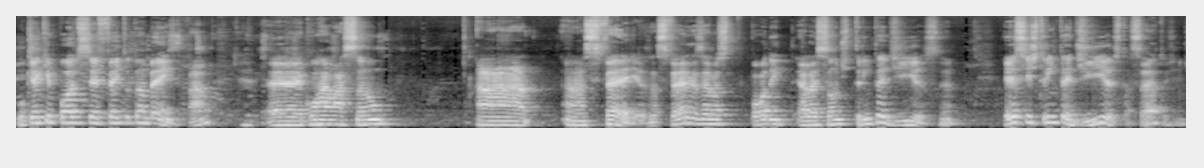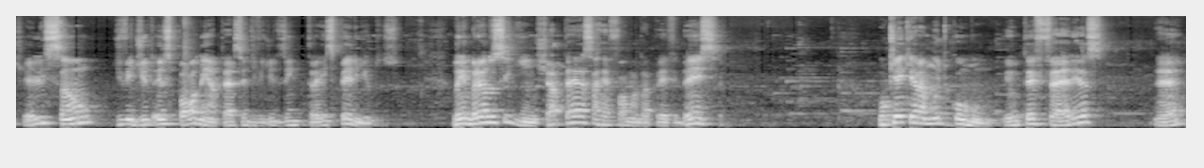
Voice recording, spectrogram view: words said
O que é que pode ser feito também, tá? É, com relação às férias. As férias, elas podem, elas são de 30 dias, né? Esses 30 dias, tá certo, gente? Eles são divididos, eles podem até ser divididos em três períodos. Lembrando o seguinte, até essa reforma da Previdência, o que, que era muito comum? Eu ter férias né,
